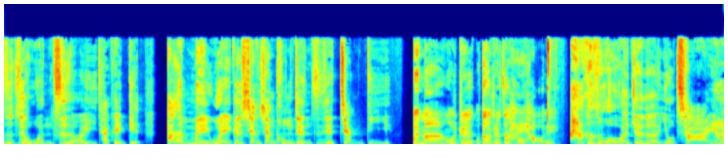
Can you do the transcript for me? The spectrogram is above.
不是只有文字而已才可以点，它的美味跟想象空间直接降低，会吗？我觉得我倒觉得这还好哎，啊，可是我会觉得有差，因为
